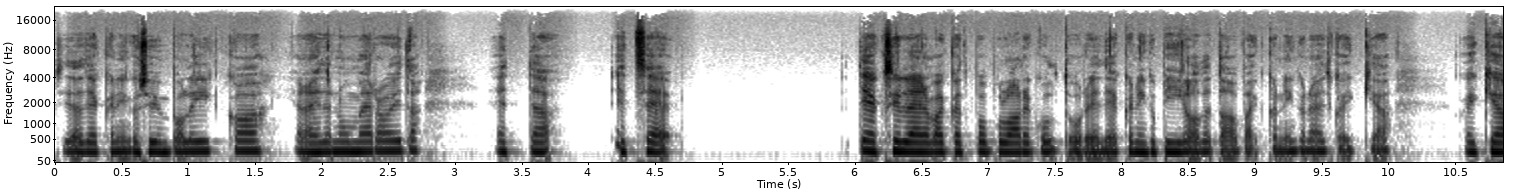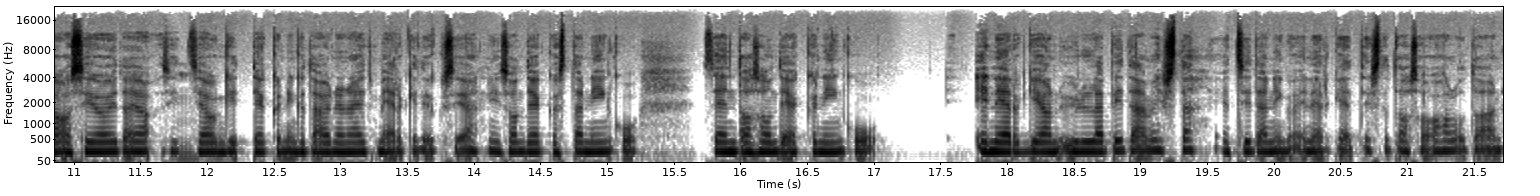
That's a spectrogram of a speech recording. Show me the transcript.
sitä tiedätkö, niin symboliikkaa ja näitä numeroita. Että, että se, tiedätkö, silleen vaikka että populaarikulttuuriin tiedätkö, niin piilotetaan vaikka niin näitä kaikkia, kaikkia asioita ja sitten mm. se onkin tiedätkö, niin täynnä näitä merkityksiä, niin se on tiedätkö, sitä niin kuin, sen tason tiedätkö, niin kuin energian ylläpitämistä, että sitä niin energeettistä tasoa halutaan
